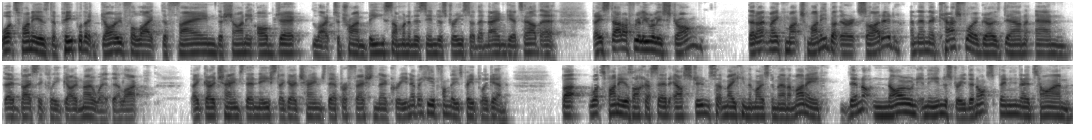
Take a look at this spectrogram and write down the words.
what's funny is the people that go for like the fame, the shiny object, like to try and be someone in this industry so their name gets out there, they start off really, really strong. They don't make much money, but they're excited. And then their cash flow goes down and they basically go nowhere. They're like, they go change their niche, they go change their profession, their career. You never hear from these people again. But what's funny is, like I said, our students are making the most amount of money. They're not known in the industry. They're not spending their time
